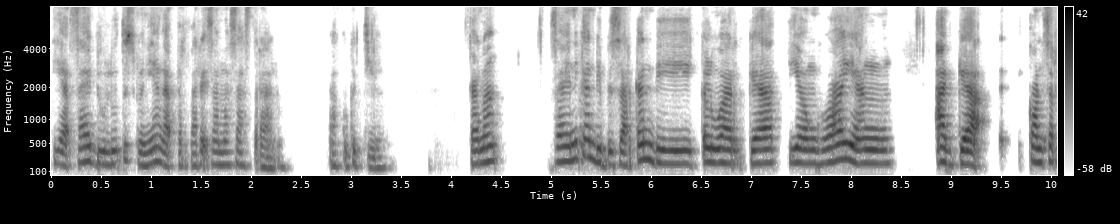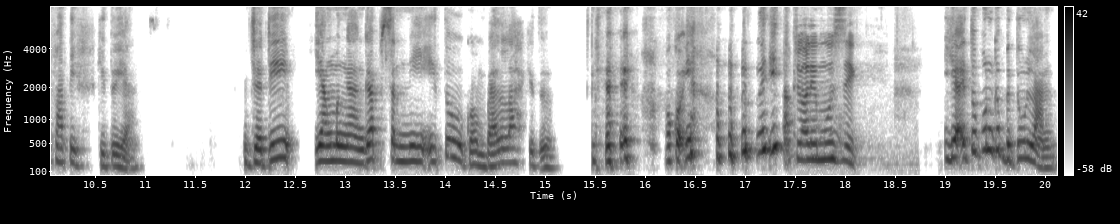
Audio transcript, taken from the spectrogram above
Ya, saya dulu tuh sebenarnya nggak tertarik sama sastra loh, aku kecil. Karena saya ini kan dibesarkan di keluarga Tionghoa yang agak konservatif gitu ya. Jadi yang menganggap seni itu gombal lah gitu. Pokoknya kecuali musik. Ya itu pun kebetulan.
